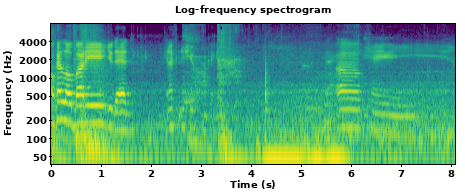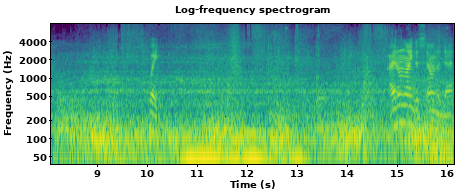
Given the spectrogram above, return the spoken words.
Oh, hello, buddy. You dead. Can I finish you? Okay, good. Okay. Wait. I don't like the sound of that.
